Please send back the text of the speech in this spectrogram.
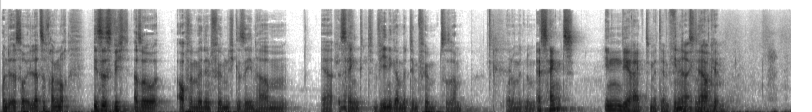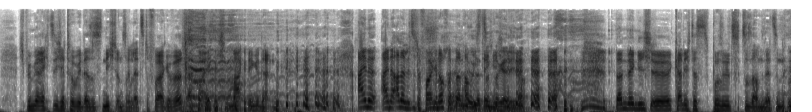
Und äh, sorry, letzte Frage noch. Ist es wichtig, also auch wenn wir den Film nicht gesehen haben, ja, es hängt weniger mit dem Film zusammen? Oder mit einem. Es hängt indirekt mit dem Film Indirekt, ja, okay. Ich bin mir recht sicher, Tobi, dass es nicht unsere letzte Frage wird, aber ich mag den Gedanken. eine, eine allerletzte Frage noch und dann habe ich denke Frage ich. noch. Dann denke ich, äh, kann ich das Puzzle zusammensetzen.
